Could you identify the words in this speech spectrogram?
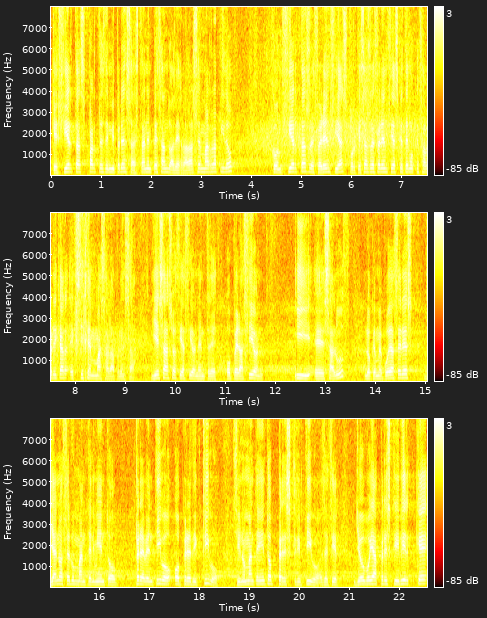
que ciertas partes de mi prensa están empezando a degradarse más rápido con ciertas referencias, porque esas referencias que tengo que fabricar exigen más a la prensa. Y esa asociación entre operación Y eh, salud lo que me puede hacer es ya no hacer un mantenimiento preventivo o predictivo, sino un mantenimiento prescriptivo. Es decir, yo voy a prescribir que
